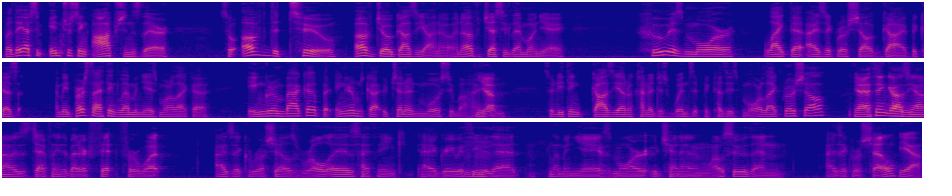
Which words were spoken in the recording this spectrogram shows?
But they have some interesting options there. So of the two, of Joe Gaziano and of Jessie Lemonier, who is more like that Isaac Rochell guy? Because I mean, personally, I think Lemonier is more like a Ingram backup, but Ingram's got Uchenna and Nwosu behind Yeah. him. So do you think Gaziano kind of just wins it because he's more like Rochell? Yeah, I think Gaziano is definitely the better fit for what Isaac Rochell's role is. I think I agree with you mm-hmm. that Lemonier is more Uchenna and Nwosu than Isaac Rochell. Yeah.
